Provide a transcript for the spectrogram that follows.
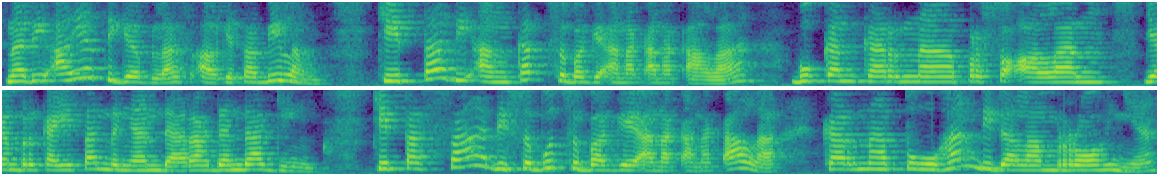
Nah di ayat 13 Alkitab bilang, kita diangkat sebagai anak-anak Allah bukan karena persoalan yang berkaitan dengan darah dan daging. Kita sah disebut sebagai anak-anak Allah karena Tuhan di dalam rohnya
